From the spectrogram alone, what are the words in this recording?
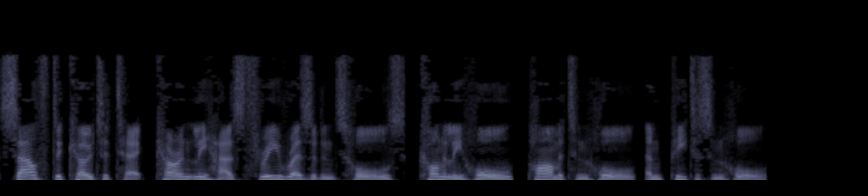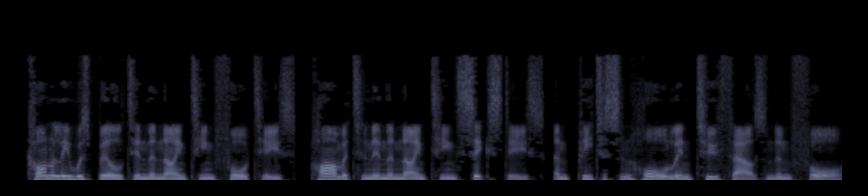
South Dakota Tech currently has three residence halls, Connolly Hall, Palmerton Hall, and Peterson Hall. Connolly was built in the 1940s, Palmerton in the 1960s, and Peterson Hall in 2004.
